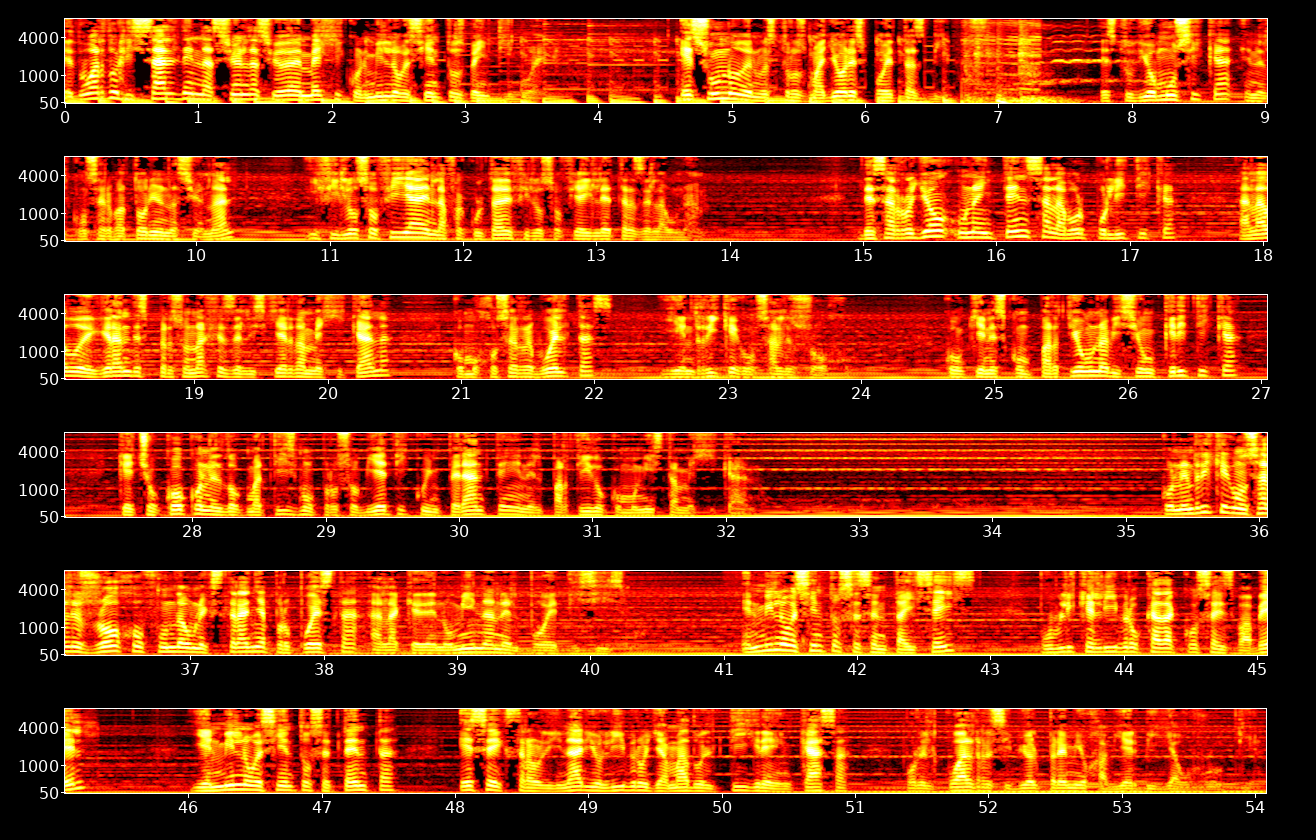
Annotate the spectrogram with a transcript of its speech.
Eduardo Lizalde nació en la Ciudad de México en 1929. Es uno de nuestros mayores poetas vivos. Estudió música en el Conservatorio Nacional y filosofía en la Facultad de Filosofía y Letras de la UNAM. Desarrolló una intensa labor política al lado de grandes personajes de la izquierda mexicana como José Revueltas y Enrique González Rojo, con quienes compartió una visión crítica que chocó con el dogmatismo prosoviético imperante en el Partido Comunista Mexicano. Con Enrique González Rojo funda una extraña propuesta a la que denominan el poeticismo. En 1966 publica el libro Cada cosa es Babel y en 1970 ese extraordinario libro llamado El Tigre en Casa, por el cual recibió el premio Javier Villaurrutia.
